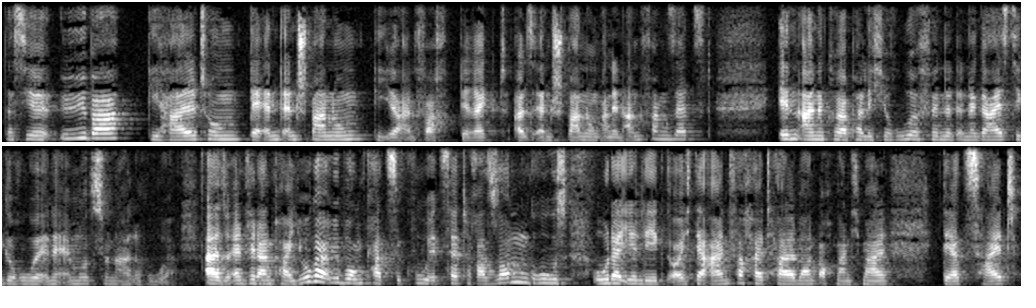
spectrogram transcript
dass ihr über die Haltung der Endentspannung, die ihr einfach direkt als Entspannung an den Anfang setzt, in eine körperliche Ruhe findet, in eine geistige Ruhe, in eine emotionale Ruhe. Also entweder ein paar Yoga-Übungen, Katze, Kuh etc., Sonnengruß oder ihr legt euch der Einfachheit halber und auch manchmal der Zeit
